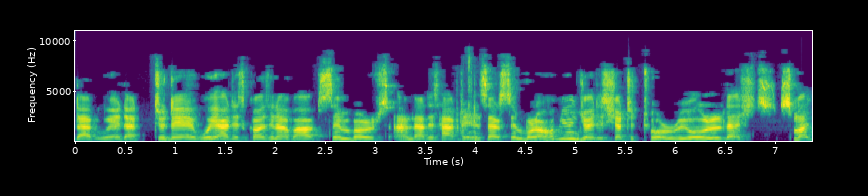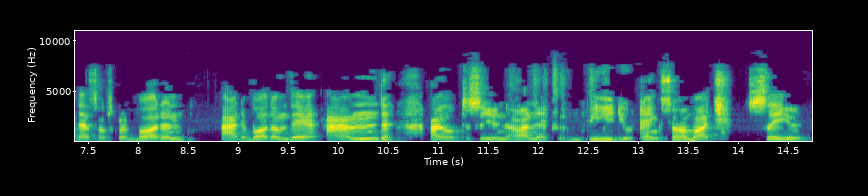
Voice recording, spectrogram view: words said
that way that today we are discussing about symbols and that is how to insert symbol. I hope you enjoyed this short tutorial. Smash that subscribe button at the bottom there and i hope to see you in our next video. Thanks so much. See you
